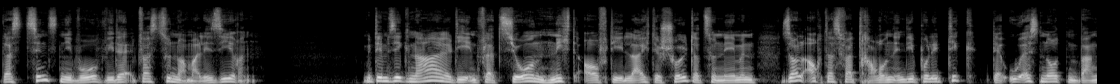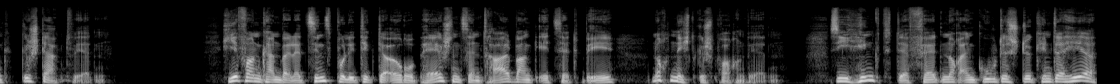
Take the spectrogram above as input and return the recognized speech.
das Zinsniveau wieder etwas zu normalisieren. Mit dem Signal, die Inflation nicht auf die leichte Schulter zu nehmen, soll auch das Vertrauen in die Politik der US-Notenbank gestärkt werden. Hiervon kann bei der Zinspolitik der Europäischen Zentralbank EZB noch nicht gesprochen werden. Sie hinkt der Fed noch ein gutes Stück hinterher,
